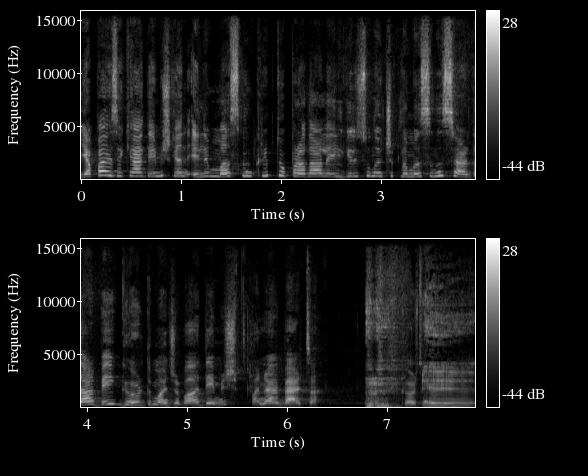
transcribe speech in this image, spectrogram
yapay zeka demişken Elon Musk'ın kripto paralarla ilgili son açıklamasını Serdar Bey gördüm acaba demiş Panel Berta. Gördün mü?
